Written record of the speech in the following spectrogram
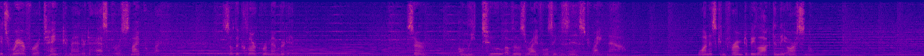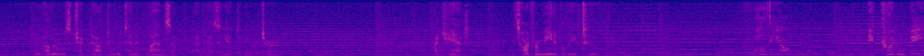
It's rare for a tank commander to ask for a sniper rifle, so the clerk remembered him. Sir, only two of those rifles exist right now. One is confirmed to be locked in the arsenal. The other was checked out to Lieutenant Landzaat and has yet to be returned. I can't. It's hard for me to believe, too. Faldio? It couldn't be.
